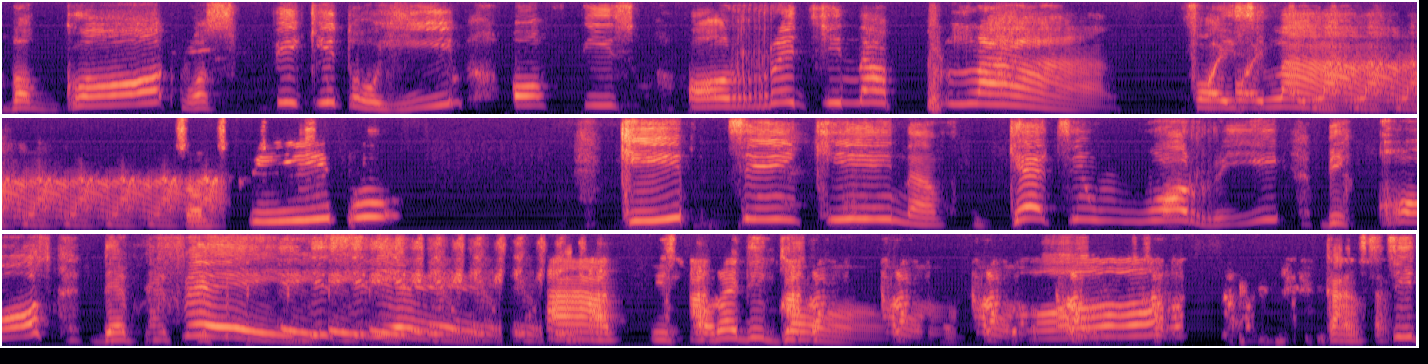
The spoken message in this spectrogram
but God was speaking to him of his original plan for his life. Some people keep thinking of getting worried because the faith is here and already gone. God can still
